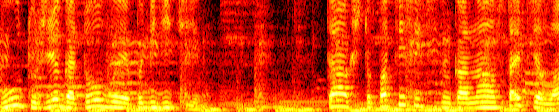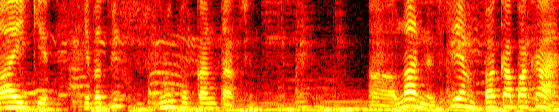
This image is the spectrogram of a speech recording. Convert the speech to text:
будут уже готовые победители. Так что подписывайтесь на канал, ставьте лайки и подписывайтесь в группу ВКонтакте. А, ладно, всем пока-пока.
